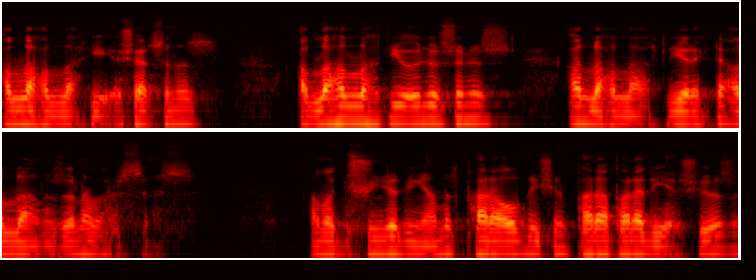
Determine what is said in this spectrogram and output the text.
Allah Allah diye yaşarsınız, Allah Allah diye ölürsünüz, Allah Allah diyerek de Allah'ın huzuruna varırsınız. Ama düşünce dünyamız para olduğu için para para diye yaşıyoruz.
